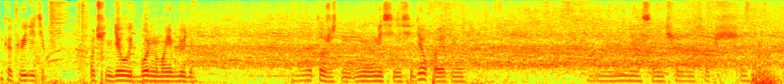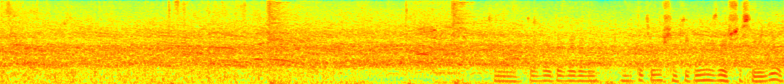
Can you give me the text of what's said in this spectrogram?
И, как видите, очень делают больно моим людям. Я тоже на месте не сидел, поэтому мясо ничего вообще. давай, давай, давай. Вот эти ущенки, я не знаю, что с ними делать.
